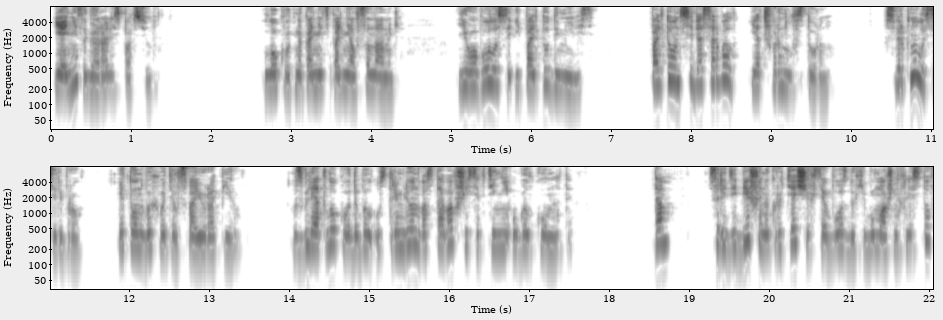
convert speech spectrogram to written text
и они загорались повсюду. Локвуд наконец поднялся на ноги. Его волосы и пальто дымились. Пальто он с себя сорвал и отшвырнул в сторону. Сверкнуло серебро. Это он выхватил свою рапиру. Взгляд Локвуда был устремлен в остававшийся в тени угол комнаты. Там, среди бешено крутящихся в воздухе бумажных листов,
